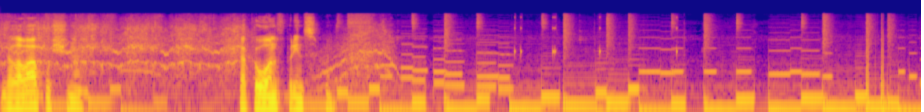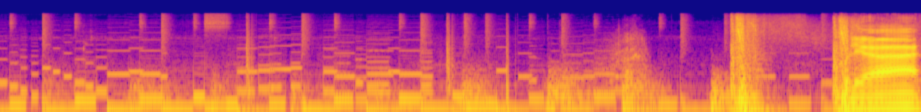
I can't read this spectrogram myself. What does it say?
Голова опущена. Как и он, в принципе. Бля.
